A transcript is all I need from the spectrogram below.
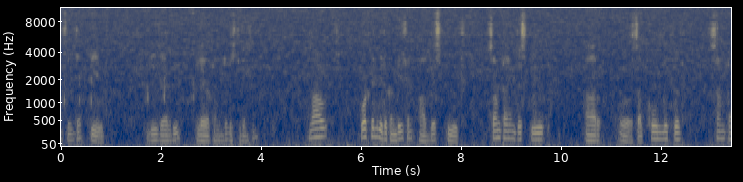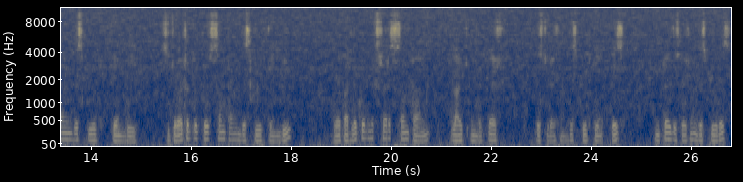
This is the feed. These are the layout of the distillation. Now, what will be the condition of this feed? Sometimes this fluid are uh, subcooled liquid, sometimes this fluid can be saturated liquid, sometimes this fluid can be vapor liquid mixture, sometimes like in the flash distillation, this fluid can is in flash distillation this fluid is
